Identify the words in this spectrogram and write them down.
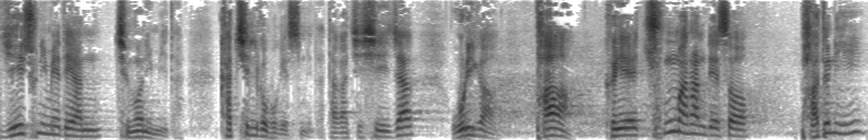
예수님에 대한 증언입니다. 같이 읽어보겠습니다. 다 같이 시작. 우리가 다 그의 충만한 데서 받으니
